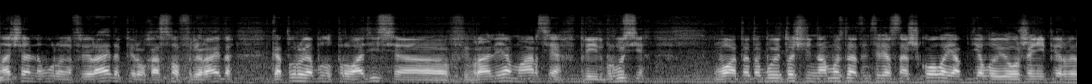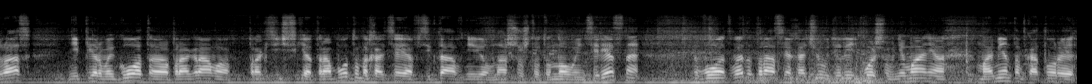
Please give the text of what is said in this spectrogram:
начального уровня фрирайда, первых основ фрирайда, которую я буду проводить а, в феврале-марте в Эльбрусе. Вот, это будет очень, на мой взгляд, интересная школа. Я делаю ее уже не первый раз, не первый год. А программа практически отработана, хотя я всегда в нее вношу что-то новое, интересное. Вот, в этот раз я хочу уделить больше внимания моментам, которые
